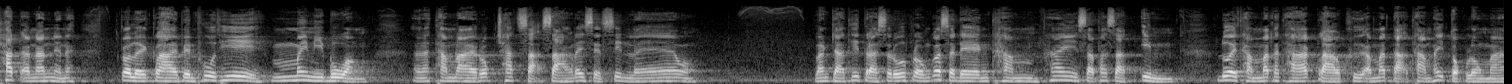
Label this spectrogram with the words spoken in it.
ชัดอันนั้นเนี่ยนะก็เลยกลายเป็นผู้ที่ไม่มีบ่วงนะทำลายรกชัดสะสางได้เสร็จสิ้นแล้ว หลังจากที่ตรัสรู้พระองค์ก็แสดงธรรมให้สรรพสัตว์อิ่ม ด้วยธรรมกถากล่าวคืออมตะธรรมให้ตกลงมา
